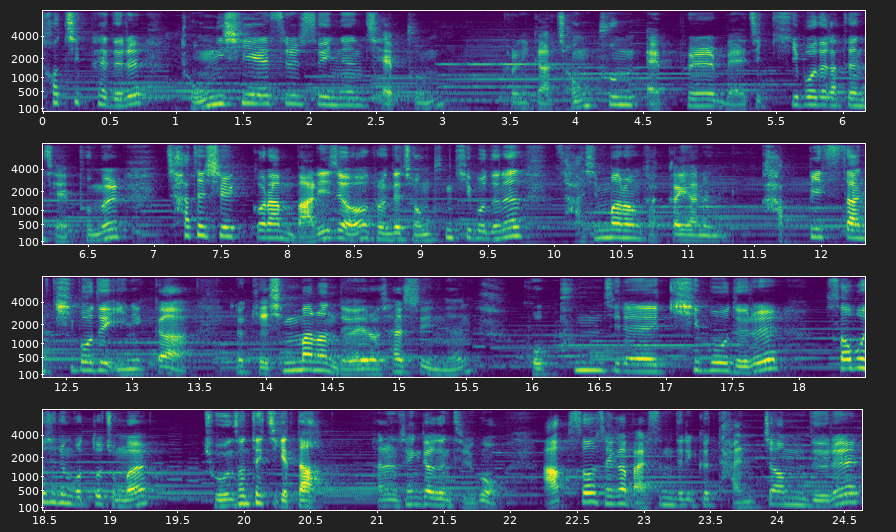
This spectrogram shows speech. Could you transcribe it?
터치패드를 동시에 쓸 수 있는 제품 그러니까 정품 애플 매직 키보드 같은 제품을 찾으실 거란 말이죠. 그런데 정품 키보드는 40만 원 가까이 하는 값비싼 키보드이니까 이렇게 10만 원 내외로 살 수 있는 고품질의 키보드를 써보시는 것도 정말 좋은 선택지겠다 하는 생각은 들고 앞서 제가 말씀드린 그 단점들을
